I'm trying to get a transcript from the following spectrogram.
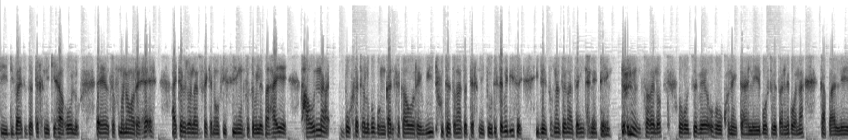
di-device tsa techniki haholo um o tla fumana gore he a ke re jwale re sekena officing o sebeletsa hae ha ona bokgethelo bo bong ka ntle ka gore o ithute tsona tsa techniki o di sebedise ebile tsona tsena tsa inthaneteng tshwarelo o go tsebe o connecta le bo sebetsang le bona kapa le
